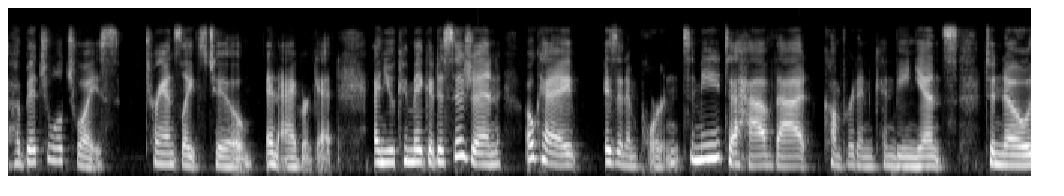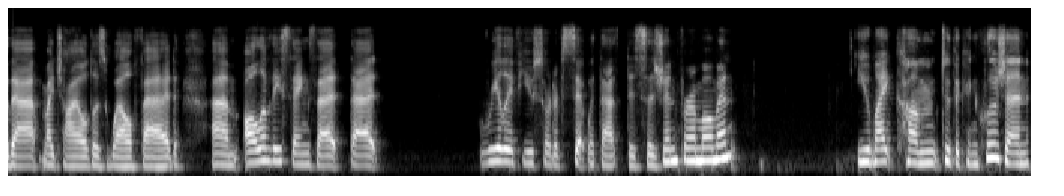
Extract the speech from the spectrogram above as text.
habitual choice translates to an aggregate. And you can make a decision okay, is it important to me to have that comfort and convenience to know that my child is well fed um, all of these things that that really if you sort of sit with that decision for a moment you might come to the conclusion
